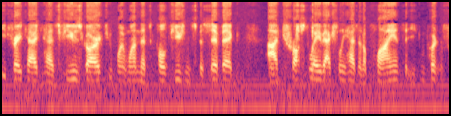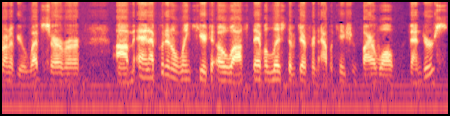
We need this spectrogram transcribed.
Pete Freitag has FuseGuard 2.1 that's ColdFusion specific. Uh, TrustWave actually has an appliance that you can put in front of your web server. Um, and I put in a link here to OWASP. They have a list of different application firewall vendors.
